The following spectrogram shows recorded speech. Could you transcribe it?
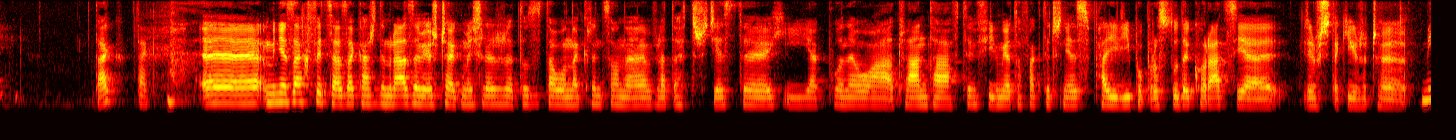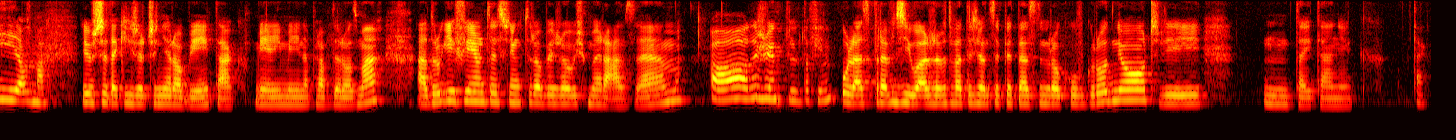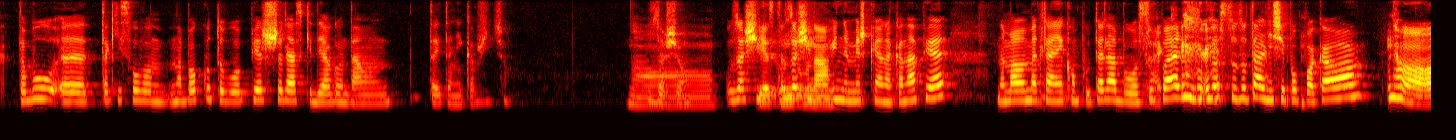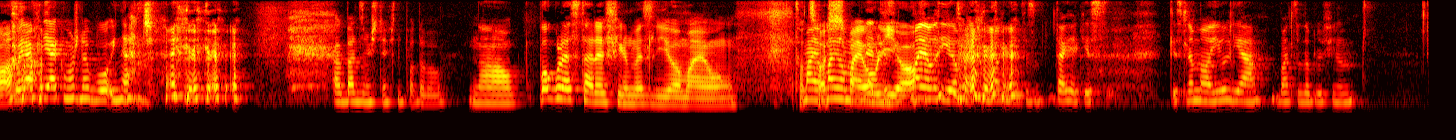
tak? Tak. E, mnie zachwyca za każdym razem, jeszcze jak myślę, że to zostało nakręcone w latach 30. i jak płynęła Atlanta w tym filmie, to faktycznie spalili po prostu dekoracje. Już się takich rzeczy Mieli rozmach. już się takich rzeczy nie robi, tak. Mieli, mieli naprawdę rozmach. A drugi film to jest film, który obejrzałyśmy razem. O, też wiem, który to film. Ula sprawdziła, że w 2015 roku w grudniu, czyli mm, Titanic. Tak. To był e, taki słowo na boku, to było pierwszy raz, kiedy ja oglądałam Titanica w życiu. No. Z Zosią. U Zosi, Jestem u Zosi dumna. w innym mieszkaniu na kanapie, na małym ekranie komputera, było Tak. super. Po prostu totalnie się popłakałam, No. bo jak, jak można było inaczej. Ale bardzo mi się ten film podobał. no, w ogóle stare filmy z Leo mają to coś, mają, magnetyzm. Leo. Mają Leo, mają magnetyzm. Tak jak jest, jak jest Romeo i Julia, bardzo dobry film.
